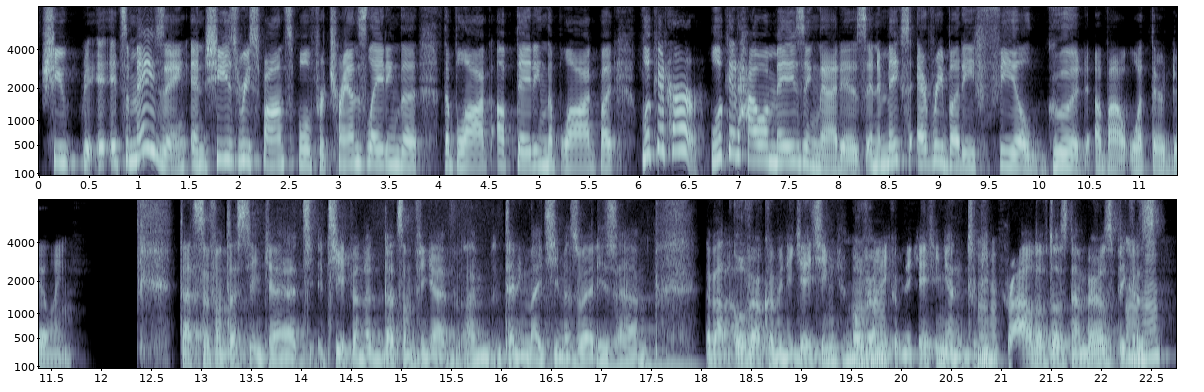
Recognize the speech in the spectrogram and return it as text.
she it's amazing and she's responsible for translating the the blog, updating the blog, but look at her. Look at how amazing that is and it makes everybody feel good about what they're doing. That's a fantastic uh, t- tip, and that's something i am telling my team as well. Is um, about over communicating, mm-hmm. overly communicating, and to mm-hmm. be proud of those numbers because mm-hmm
